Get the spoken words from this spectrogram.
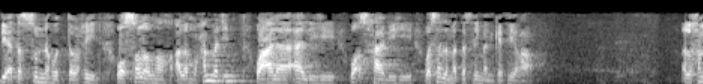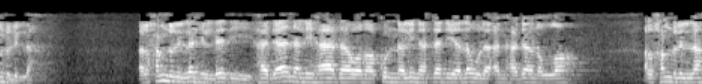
di atas sunnah wa tauhid. Wa sallallahu ala Muhammadin wa ala alihi wa ashabihi wa sallama tasliman katsira Alhamdulillah. Alhamdulillah alladhi hadana li hadha wa ma kunna linahtadiya laula an hadana Allah. Alhamdulillah.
